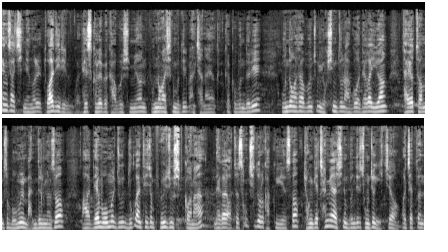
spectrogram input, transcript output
행사 진행을 도와드리는 거예요. 헬스클럽에 가보시면 운동하시는 분들이 많잖아요. 그러니까 그분들이 운동하다 보면 좀 욕심도 나고 내가 이왕 다이어트 하면서 몸을 만들면서 아, 내 몸을 누구한테 좀 보여주고 싶거나 내가 어떤 성취도를 갖기 위해서 경기에 참여하시는 분들이 종종 있죠. 어쨌든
